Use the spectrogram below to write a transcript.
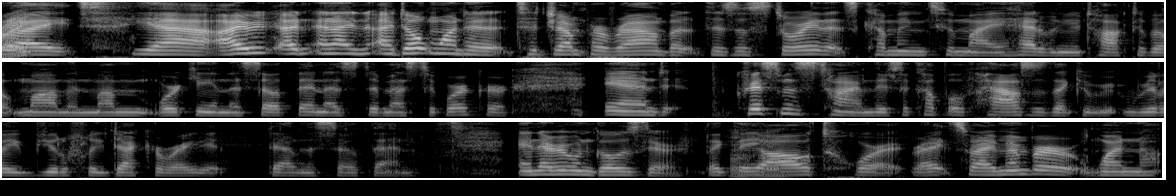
Right. Yeah. I and, and I, I don't want to, to jump around, but there's a story that's coming to my head when you talked about mom and mom working in the South End as a domestic worker, and Christmas time. There's a couple of houses that get really beautifully decorated down the South End, and everyone goes there. Like they mm-hmm. all tour it, right? So I remember one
